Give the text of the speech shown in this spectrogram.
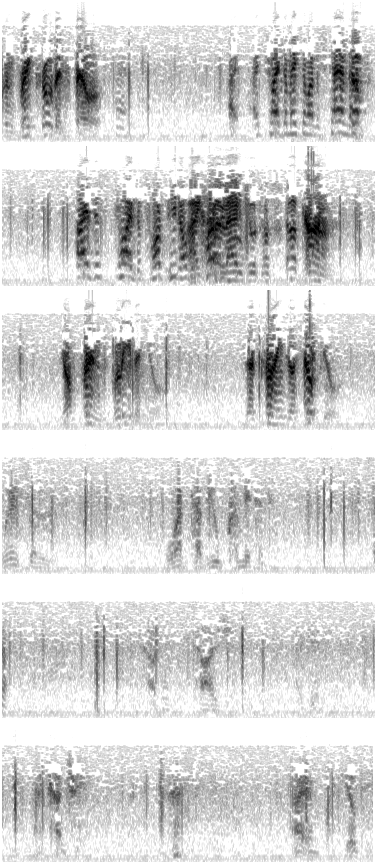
can break through this spell. I, I tried to make them understand that. I destroyed the torpedo I because command you to stop. John, your friends believe in you. They're trying to help you. Wilson, what have you committed? sabotage against my country. I am guilty.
